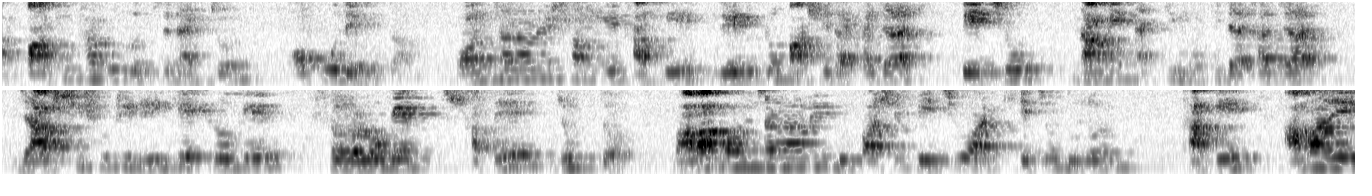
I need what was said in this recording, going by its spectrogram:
আর পাঁচু ঠাকুর হচ্ছেন একজন অপদেবতা। পঞ্চাননের সঙ্গে থাকে যে দুটো পাশে দেখা যায়। পেচো নামে একটি মতি দেখা যায়। যা শিশুটি রিকেট রোগের রোগের সাথে যুক্ত। বাবা পঞ্চাননের দুপাশে পেঁচু আর খেচো দুজন থাকে। আমাদের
